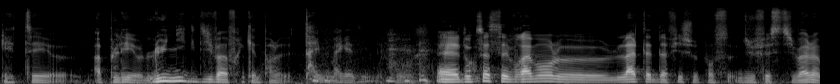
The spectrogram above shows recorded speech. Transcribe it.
qui a été appelée l'unique diva africaine par le Time Magazine. donc ça, c'est vraiment la tête d'affiche, je pense, du festival.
